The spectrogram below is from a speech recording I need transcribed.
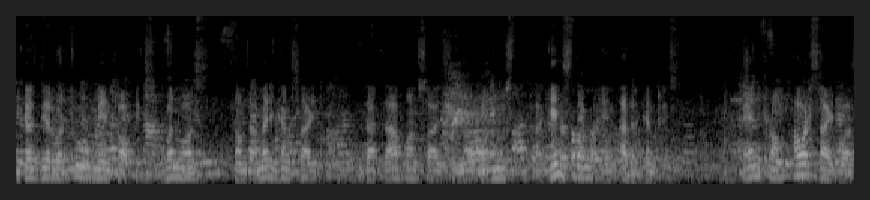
because there were two main topics. One was from the American side that the Afghan soil should not be used against them in other countries. And from our side was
